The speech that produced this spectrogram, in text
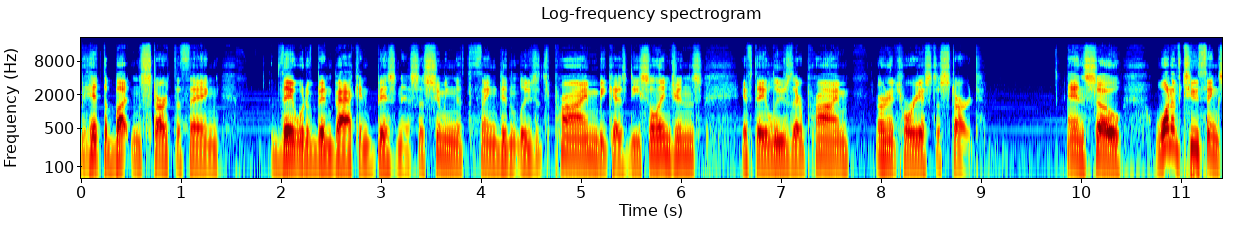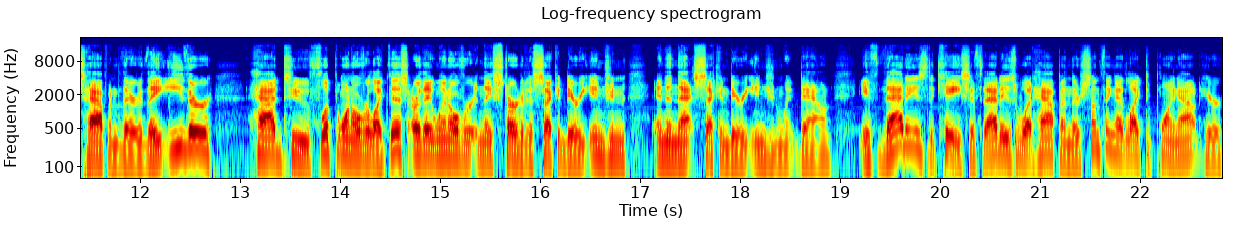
hit the button, start the thing they would have been back in business, assuming that the thing didn't lose its prime, because diesel engines, if they lose their prime, are notorious to start. And so one of two things happened there. They either had to flip one over like this, or they went over and they started a secondary engine, and then that secondary engine went down. If that is the case, if that is what happened, there's something I'd like to point out here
